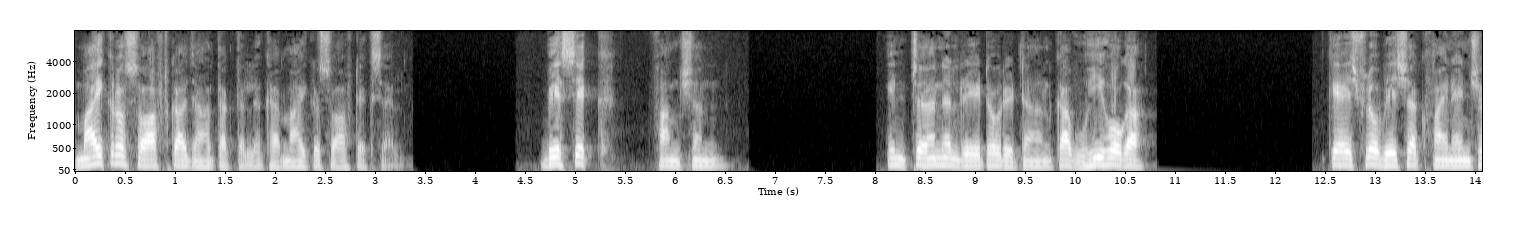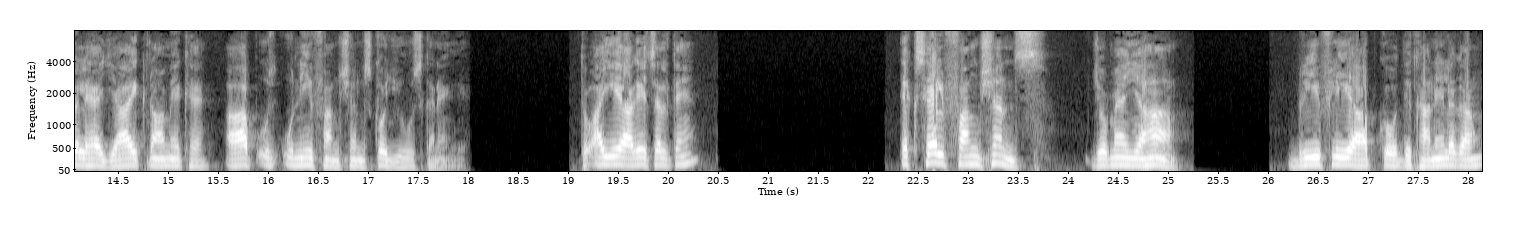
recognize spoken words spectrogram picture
مائکروسافٹ کا جہاں تک تعلق ہے Microsoft Excel basic function internal rate of return کا وہی ہوگا۔ کیش فلو بے شک فائنینشیل ہے یا اکنامک ہے، آپ انہی فنکشنز کو یوز کریں گے۔ تو آئیے آگے چلتے ہیں۔ ایکسل فنکشنز جو میں یہاں بریفلی آپ کو دکھانے لگا ہوں،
